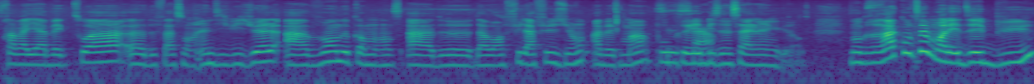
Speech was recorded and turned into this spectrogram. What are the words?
travailler avec toi euh, de façon individuelle avant de commencer d'avoir fait la fusion avec moi pour créer Business Island Girls. Donc racontez-moi les débuts.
